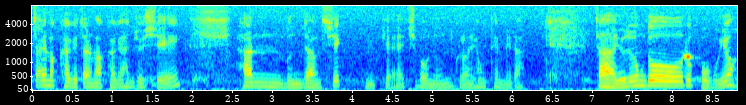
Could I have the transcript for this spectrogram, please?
짤막하게 짤막하게 한 줄씩 한 문장씩 이렇게 집어넣은 그런 형태입니다. 자, 요 정도로 보고요.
